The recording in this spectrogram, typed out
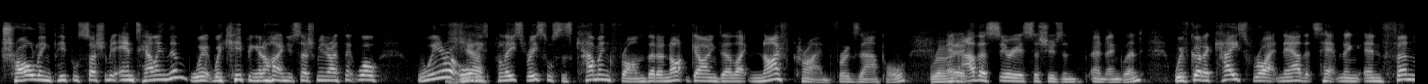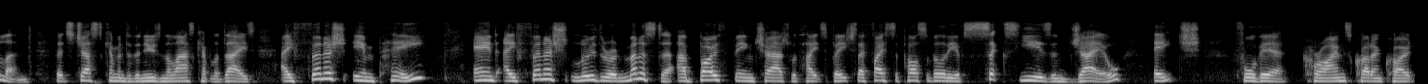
trolling people's social media and telling them we're, we're keeping an eye on your social media. I think, well, where are all these police resources coming from that are not going to like knife crime, for example, Right. and other serious issues in, in England? We've got a case right now that's happening in Finland that's just come into the news in the last couple of days. A Finnish MP and a Finnish Lutheran minister are both being charged with hate speech. They face the possibility of six years in jail each for their crimes, quote unquote,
